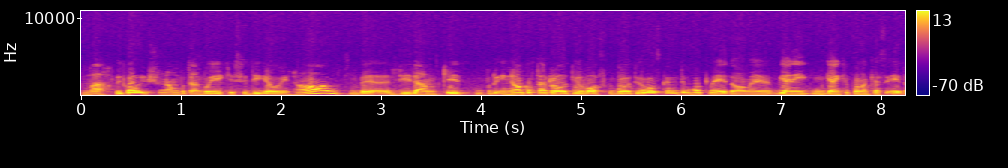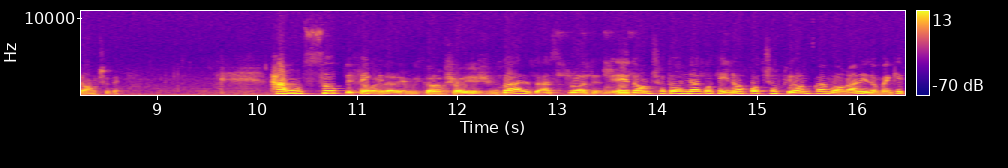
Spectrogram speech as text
تو مخفیگاه ایشون هم بودن با یه کسی دیگه و اینها دیدم که اینا گفتن رادیو باز کن رادیو باز کن دیدیم حکم اعدام یعنی میگن که فلان کس اعدام شده. همون صبح به فکر در امریکا هم شایع شد. بله از اعدام شده و نگو که اینا خودشون خیال می‌کنن واقعا اعدام. اینکه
